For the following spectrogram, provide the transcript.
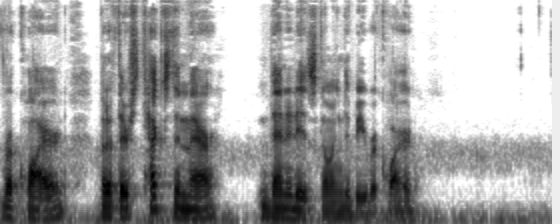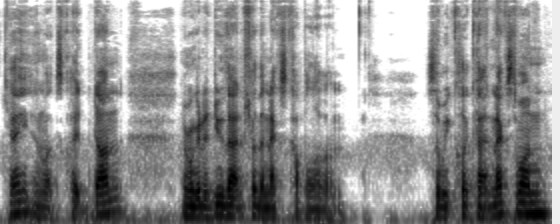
required. But if there's text in there, then it is going to be required. Okay, and let's click done. And we're going to do that for the next couple of them. So we click that next one,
